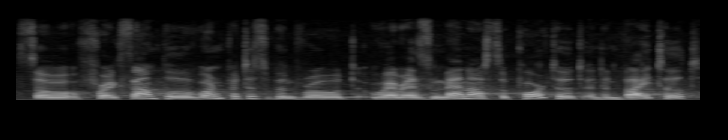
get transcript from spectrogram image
So, for example, one participant wrote, whereas men are supported and invited,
